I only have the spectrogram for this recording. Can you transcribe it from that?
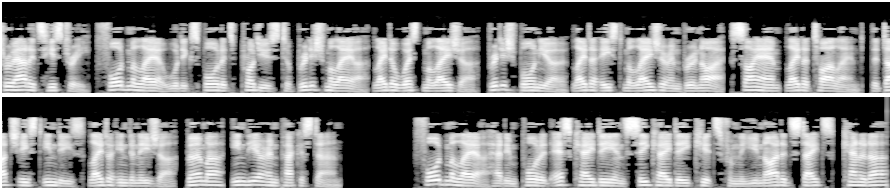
Throughout its history, Ford Malaya would export its produce to British Malaya later West Malaysia, British Borneo later East Malaysia and Brunei, Siam later Thailand, the Dutch East Indies later Indonesia, Burma, India and Pakistan. Ford Malaya had imported SKD and CKD kits from the United States, Canada,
